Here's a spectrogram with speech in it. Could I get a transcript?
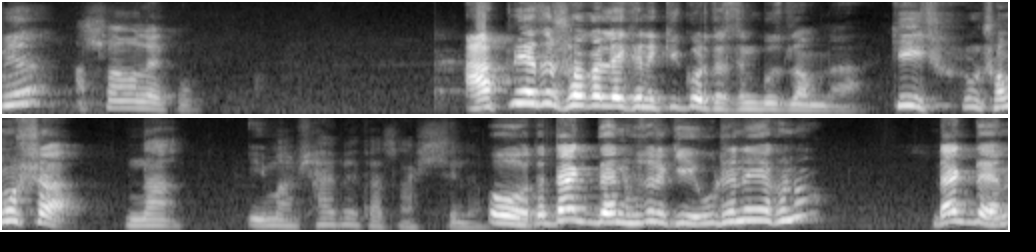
মিয়া? আসসালামু আলাইকুম। আপনি এত সকালে এখানে কি করতেছেন বুঝলাম না। কি সমস্যা? না। ইমাম সাহেবের কাছে আসছিলাম। ও তো ডাক দেন হুজুর কি উঠে নেই এখনও? ডাক দেন।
